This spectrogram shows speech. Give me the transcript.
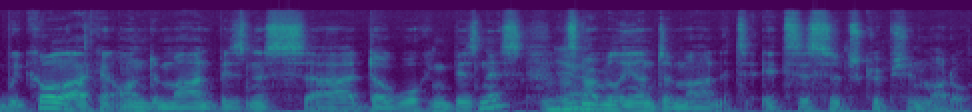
we call it like an on-demand business, uh, dog walking business. It's not really on demand, it's it's a subscription model.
